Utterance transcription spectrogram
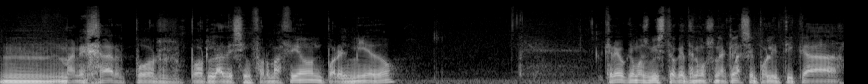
mm, manejar por, la desinformación, por el miedo. Creo que hemos visto que tenemos una clase política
